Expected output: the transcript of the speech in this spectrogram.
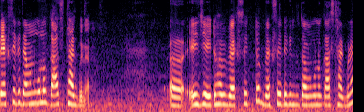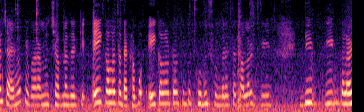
ব্যাক সাইডে তেমন কোনো কাজ থাকবে না। এই যে এটা হবে ব্যাক সাইডটা ব্যাক সাইডে কিন্তু তেমন কোনো কাজ থাকবে না। যাই হোক এবার আমি হচ্ছে আপনাদেরকে এই কালারটা দেখাবো। এই কালারটাও কিন্তু খুবই সুন্দর একটা colour green deep green colour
